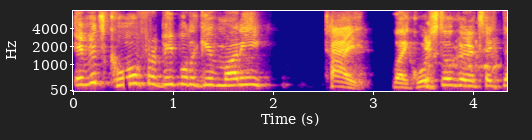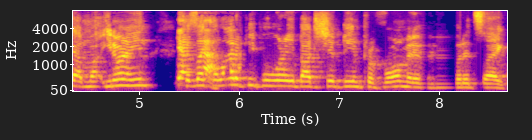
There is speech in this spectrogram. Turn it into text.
if it's cool for people to give money, tight. Like we're still gonna take that money. You know what I mean? Because like a lot of people worry about shit being performative, but it's like,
